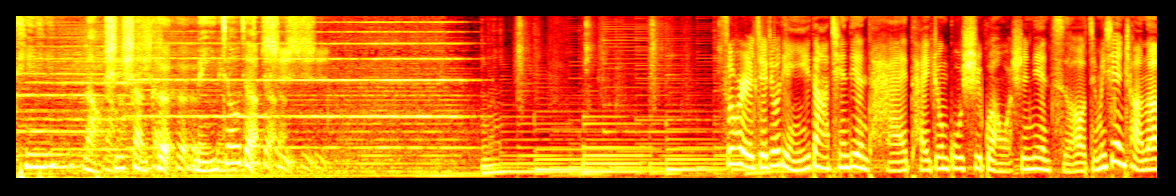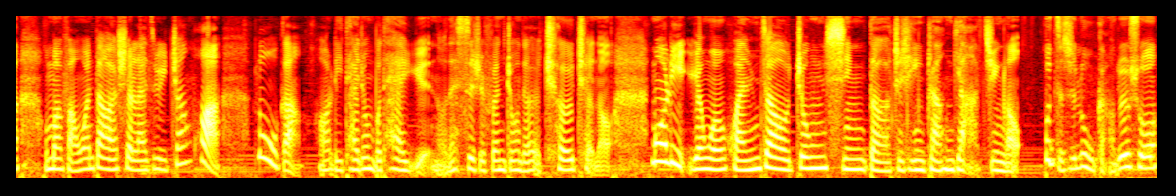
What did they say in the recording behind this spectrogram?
听老师上课没教的事。Super 九九点一大千电台台中故事馆，我是念慈哦。节目现场呢，我们访问到的是来自于彰化鹿港哦，离台中不太远哦，在四十分钟的车程哦。茉莉人文环造中心的执行长雅君哦。不只是鹿港，就是说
